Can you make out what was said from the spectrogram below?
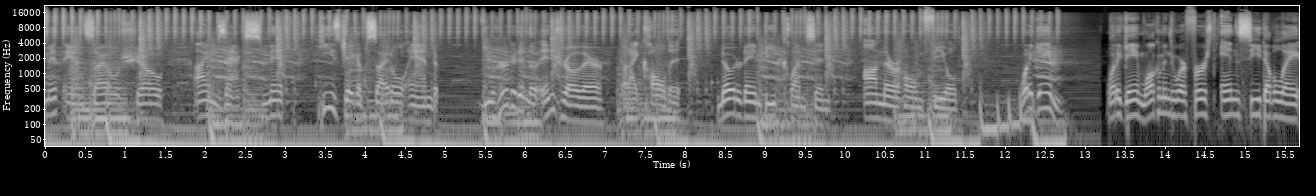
Smith and Seidel Show. I'm Zach Smith. He's Jacob Seidel, and you heard it in the intro there, but I called it. Notre Dame beat Clemson on their home field. What a game! What a game. Welcome into our first NCAA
